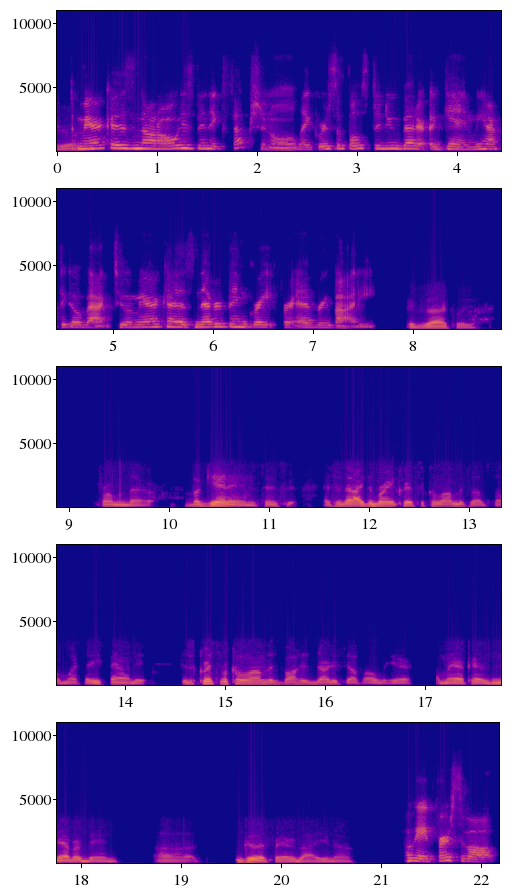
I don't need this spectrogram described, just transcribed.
Yeah. America has not always been exceptional. Like we're supposed to do better. Again, we have to go back to America has never been great for everybody. Exactly. From the beginning, since and since I like to bring Christopher Columbus up so much that he found it, since Christopher Columbus brought his dirty self over here, America has never been uh, good for everybody, you know. Okay, first of all,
